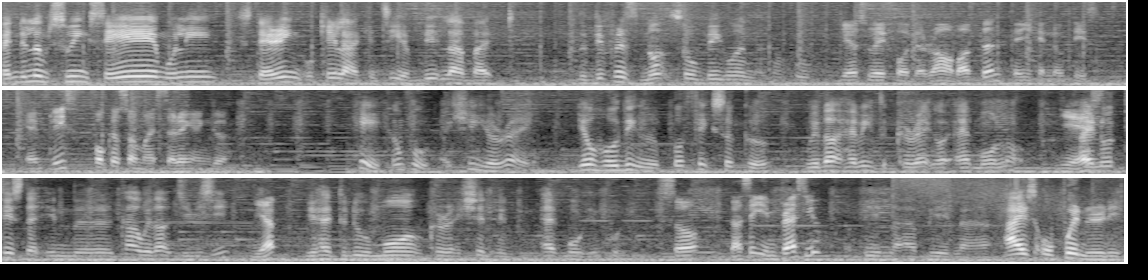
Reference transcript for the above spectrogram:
Pendulum swing same, only steering okay lah, I can see a bit lah, but the difference not so big one lah, Just wait for the roundabout turn, then you can notice. And please focus on my steering angle. Hey, Kam Foo, actually you're right. You're holding a perfect circle without having to correct or add more lock. Yes. I noticed that in the car without GVC, Yep. you had to do more correction and add more input. So, does it impress you? A bit lah, a bit lah. Eyes open already.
